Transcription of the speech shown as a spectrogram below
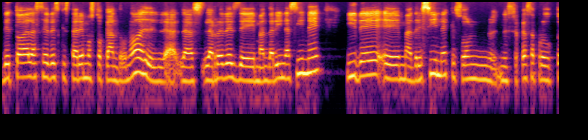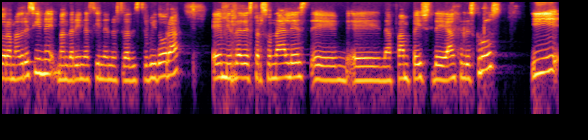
de todas las sedes que estaremos tocando, ¿no? Eh, las, redes de Mandarina Cine y de eh, Madre Cine, que son nuestra casa productora Madre Cine, Mandarina Cine, nuestra distribuidora, eh, mis redes personales, la fanpage de Ángeles Cruz y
